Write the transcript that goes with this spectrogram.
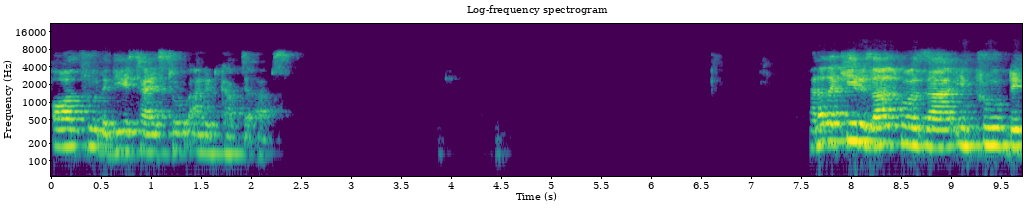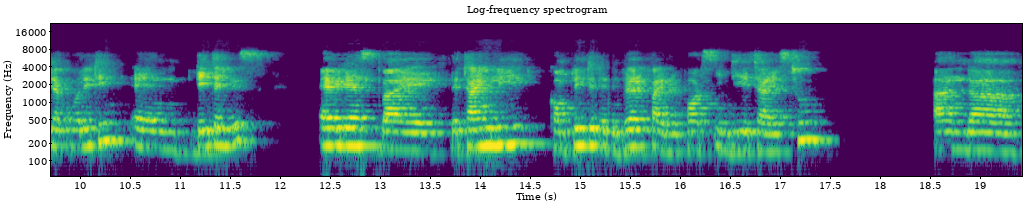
all through the DHIS 200 capture apps. Another key result was uh, improved data quality and data use, evidenced by the timely completed and verified reports in DHIS2 and uh,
